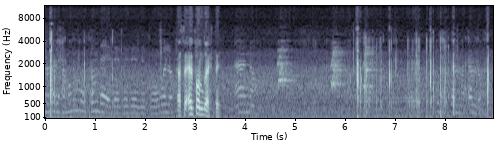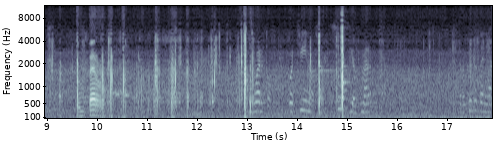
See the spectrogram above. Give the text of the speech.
nos alejamos un montón de, de, de, de, tu abuelo. Hace el fondo este. Ah, no. Me están matando. Un perro. Puercos, cochinos, sucios, mar... Creo que eso tenía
